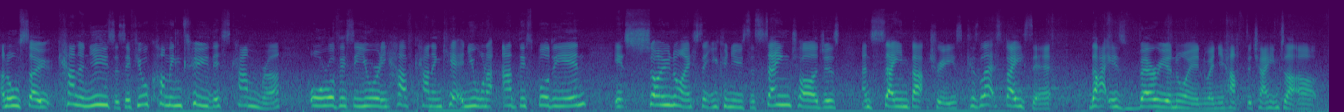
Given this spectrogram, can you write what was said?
And also Canon users, if you're coming to this camera or obviously you already have Canon kit and you want to add this body in, it's so nice that you can use the same chargers and same batteries. Because let's face it, that is very annoying when you have to change that up.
